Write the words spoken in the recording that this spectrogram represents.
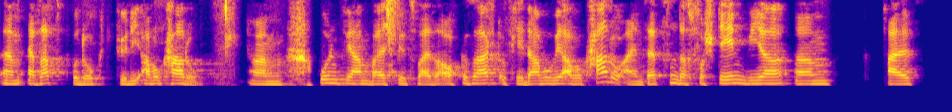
ähm, Ersatzprodukt für die Avocado. Ähm, und wir haben beispielsweise auch gesagt, okay, da wo wir Avocado einsetzen, das verstehen wir ähm, als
